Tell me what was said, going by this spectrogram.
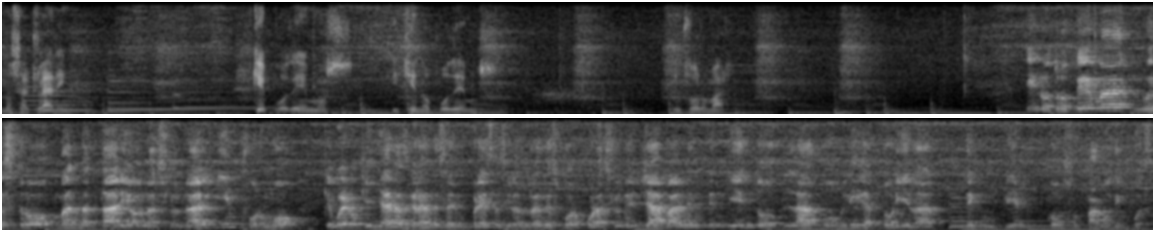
nos aclaren qué podemos y qué no podemos informar. En otro tema, nuestro mandatario nacional informó que bueno, que ya las grandes empresas y las grandes corporaciones ya van entendiendo la obligatoriedad de cumplir con su pago de impuestos.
